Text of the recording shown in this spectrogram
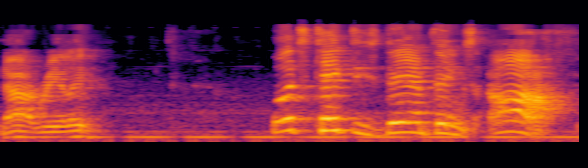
Not really. Well, let's take these damn things off.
